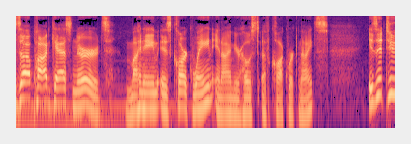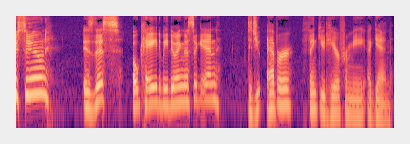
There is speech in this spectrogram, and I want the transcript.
Is up, podcast nerds? My name is Clark Wayne, and I'm your host of Clockwork Nights. Is it too soon? Is this okay to be doing this again? Did you ever think you'd hear from me again?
